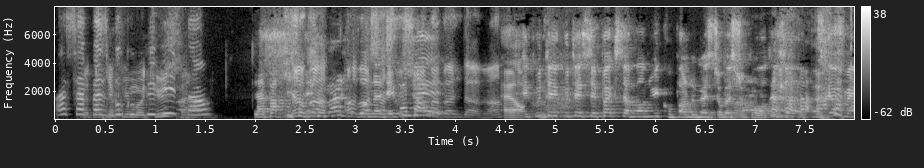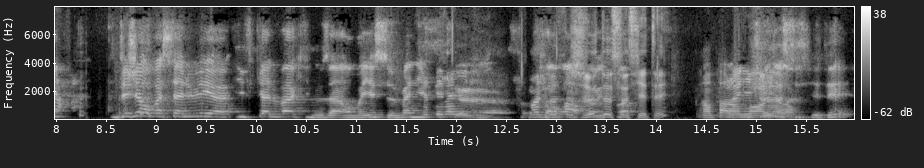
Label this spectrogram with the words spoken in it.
Ah, ça passe beaucoup plus vite. Hein. La partie sur le chômage, vous en avez écouté. Alors, écoutez, écoutez, c'est pas que ça m'ennuie qu'on parle de masturbation pendant des heures, mais déjà, on va saluer euh, Yves Calva qui nous a envoyé ce magnifique euh, Moi, je format, jeu de fois. société. En parlant de jeu de branleur. société.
